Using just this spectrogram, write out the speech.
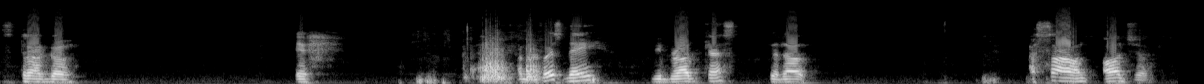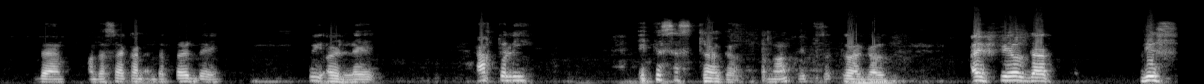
struggle. If on the first day we broadcast without a sound audio, then on the second and the third day we are late. Actually, it is a struggle. No? It's a struggle. I feel that this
